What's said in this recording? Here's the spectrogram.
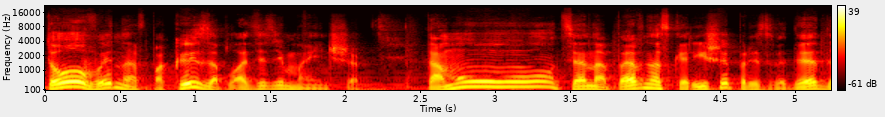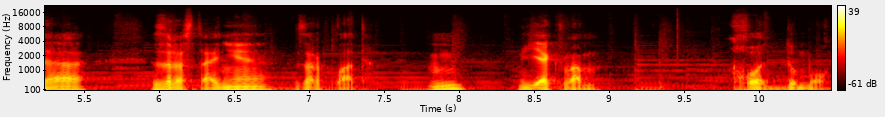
то ви навпаки заплатите менше. Тому це, напевно, скоріше призведе до зростання зарплат. Як вам ход думок?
